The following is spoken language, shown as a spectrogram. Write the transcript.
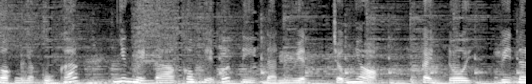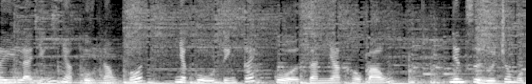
hoặc nhạc cụ khác, nhưng người ta không thể bớt đi đàn nguyệt, trống nhỏ, cảnh đôi vì đây là những nhạc cụ nòng cốt, nhạc cụ tính cách của giàn nhạc hầu bóng. Nhân sự trong một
